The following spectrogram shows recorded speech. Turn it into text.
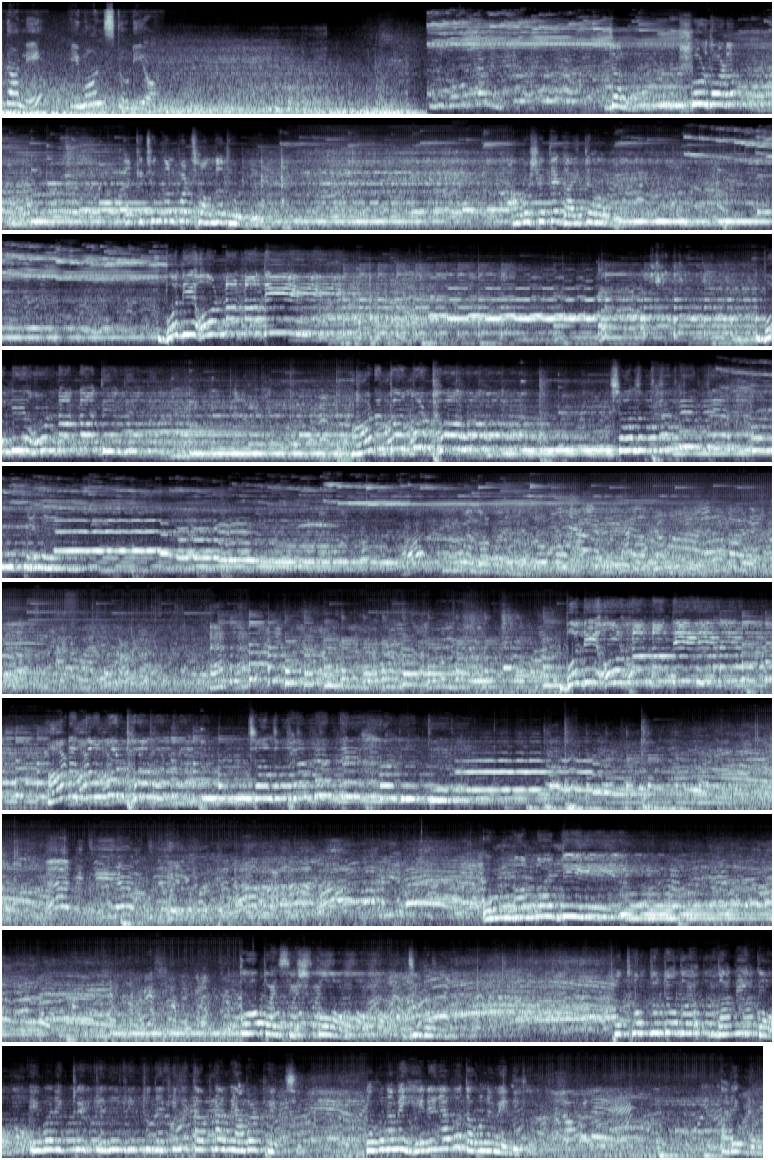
নিবেদনে ইমন studio. চলো, সুর ধরো। কিছুক্ষণ পর ছন্দ ধরবে। আমার সাথে গাইতে হবে। বলি, ওর বয়স ক, জীবনে। প্রথম দুটো গানেই ক। এবার একটু এদিকে একটু দেখে নিই তারপরে আমি আবার ফিরছি। যখন আমি হেরে যাব তখন আমি এদিকে। আরেকবার।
